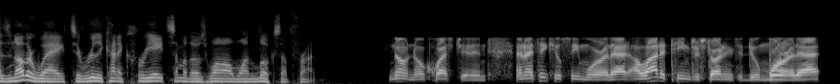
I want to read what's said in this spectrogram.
is another way to really kind of create some of those one-on-one looks up front. No, no question, and and I think you'll see more of that. A lot of teams are starting to do more of that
